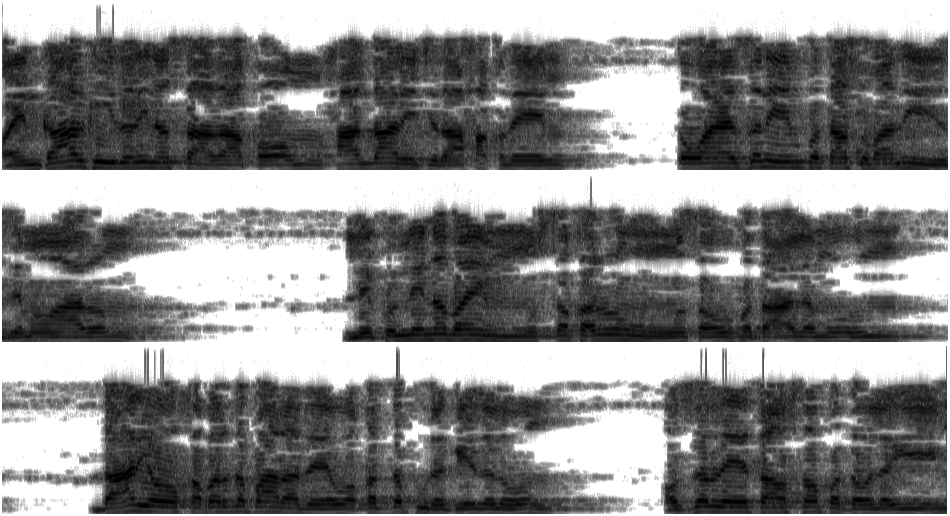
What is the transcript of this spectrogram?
وانکار کی دین استادا قوم حال دار چدا حق دے۔ تو ایزنیم پتا سبانی ذموارم لکل نبع مستقر وسوف تعلمون۔ دار یو خبر د پارا دے، وقت د پورا کے دلو اور ذر دے تاسو پتو لگی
